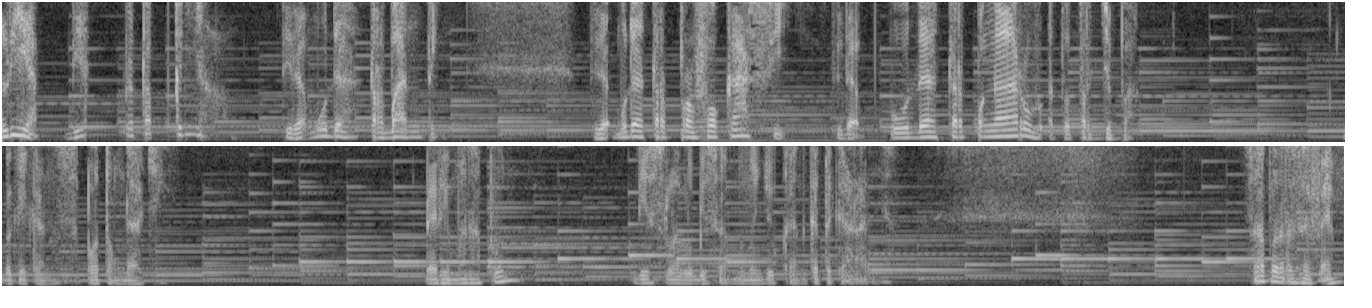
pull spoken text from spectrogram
lihat, dia tetap kenyal, tidak mudah terbanting, tidak mudah terprovokasi, tidak mudah terpengaruh atau terjebak. Bagaikan sepotong daging. Dari mana pun, dia selalu bisa menunjukkan ketegarannya. Sahabat RSFM,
